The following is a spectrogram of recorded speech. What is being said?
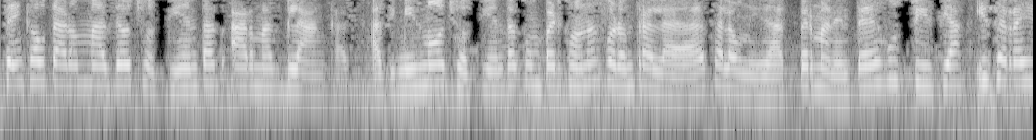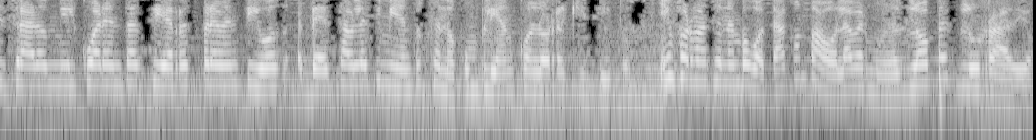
se incautaron más de 800 armas blancas. Asimismo, 801 personas fueron trasladadas a la unidad permanente de justicia y se registraron 1.040 cierres preventivos de establecimientos que no cumplían con los requisitos. Información en Bogotá con Paola Bermúdez López, Blue Radio.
